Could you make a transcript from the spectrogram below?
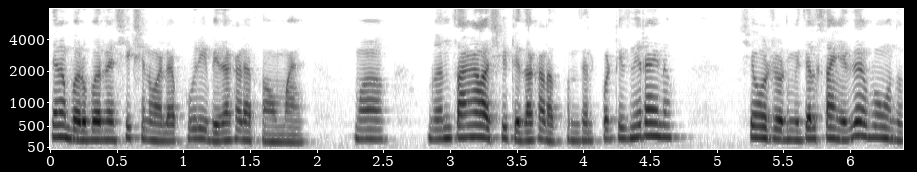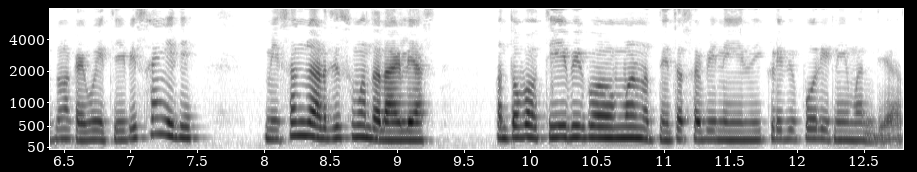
त्यानं बरोबर नाही शिक्षणवाल्या पुरी बी दाखडात ना हो, माय. मग गण चांगला शिटी दाखडात पण त्याला पट्टीच नाही राहिनं शेवट शेवट मी त्याला सांगितलं बघ म्हणतो तुला काय वय ते बी सांगितली. मी समजा दिसू लागली अस पण तो भाऊ ती बी म्हणत नाही तसं बी नाही इकडे बी पोरी नाही म्हणते आज.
